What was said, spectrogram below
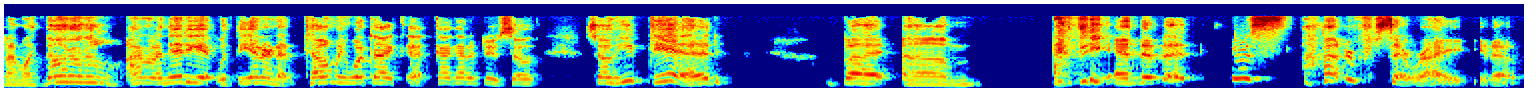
And I'm like, no, no, no. I'm an idiot with the internet. Tell me what I, I got to do. So, so he did, but um, at the end of it, he was 100 percent right. You know,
